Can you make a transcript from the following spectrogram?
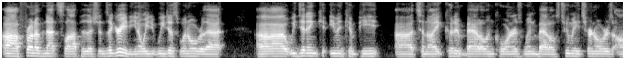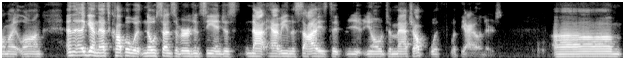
uh front of net slot positions. Agreed. You know, we we just went over that. Uh we didn't c- even compete uh tonight. Couldn't battle in corners, win battles. Too many turnovers all night long. And again, that's coupled with no sense of urgency and just not having the size to you you know to match up with with the Islanders. Um.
